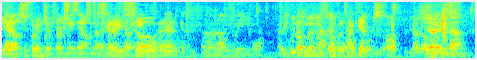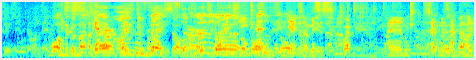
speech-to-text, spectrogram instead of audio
Yeah, no, it's just the ring chips that are fleeing now. So that's Okay, so, um, not flee anymore. he's going to attack him. Yeah, it's, it wasn't a good match. there, but it's been very so hard. It's not making so close. Yeah, so misses. Um, second attack on him.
